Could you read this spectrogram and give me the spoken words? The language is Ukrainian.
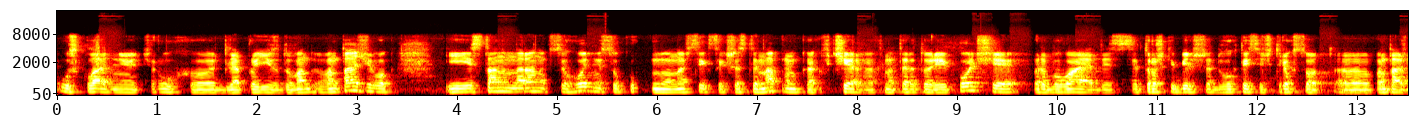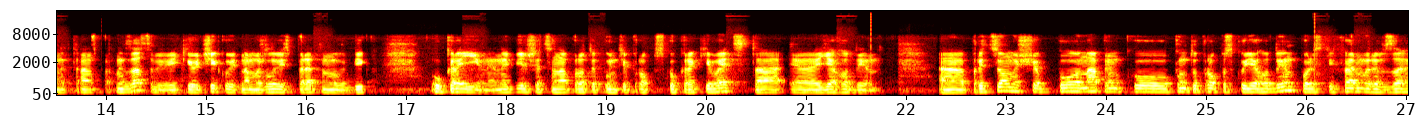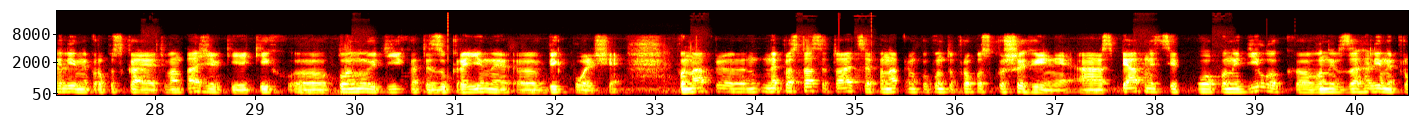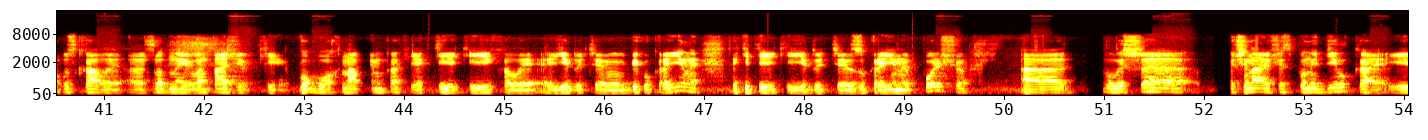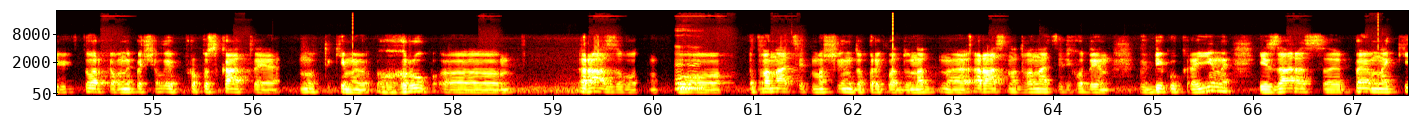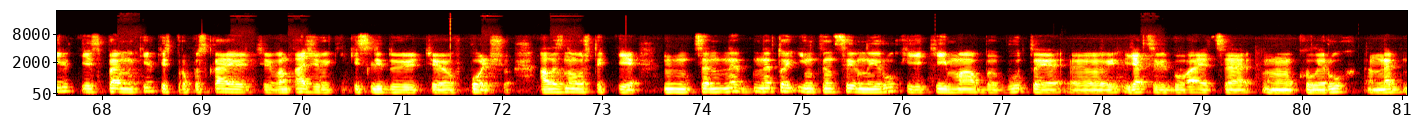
ускладнюють рух е, для проїзду ван- вантажівок. І станом на ранок сьогодні сукупно на всіх цих шести напрямках в чергах на території Польщі перебуває десь трошки більше 2300 е, вантажних транспортних засобів, які очікують на можливість перетину в бік України. Найбільше це напроти пунктів пропуску Краківець та е, Ягодин. Е, При цьому, що по напрямку пункту пропуску Ягодин польські фермери взагалі не пропускають вантажівки, які е, планують їхати з України е, в бік Польщі. По напря- непроста ситуація по напрямку пункту пропуску Шигині. З п'ятниці по понеділок вони взагалі не пропускали жодної вантажівки в обох напрямках, як ті, які їхали, їдуть в бік України, так і ті, які їдуть з України в Польщу. Лише починаючи з понеділка і вівторка, вони почали пропускати ну такими груп е, разово по 12 машин, до прикладу, на на- раз на 12 годин в бік України, і зараз е, певна кількість, певну кількість пропускають вантажівок, які слідують е, в Польщу. Але знову ж таки, це не, не той інтенсивний рух, який мав би бути, е, як це відбувається, е, коли рух не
